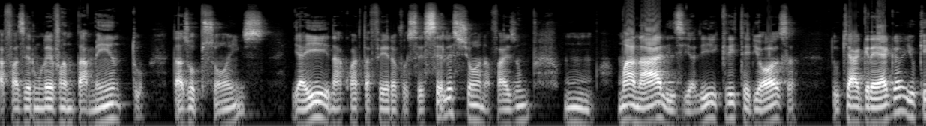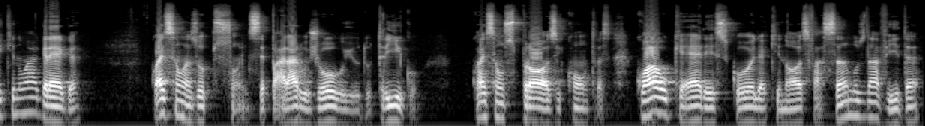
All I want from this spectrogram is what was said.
a fazer um levantamento das opções e aí na quarta-feira você seleciona, faz um, um, uma análise ali criteriosa do que agrega e o que, que não agrega. Quais são as opções? Separar o joio do trigo, Quais são os prós e contras? Qualquer escolha que nós façamos na vida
